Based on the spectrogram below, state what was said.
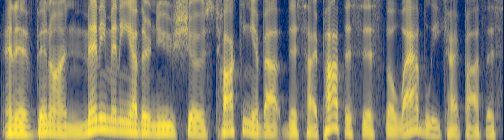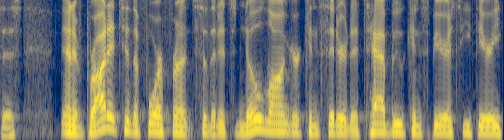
and have been on many many other news shows talking about this hypothesis, the lab leak hypothesis, and have brought it to the forefront so that it's no longer considered a taboo conspiracy theory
